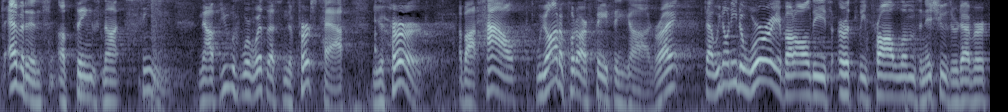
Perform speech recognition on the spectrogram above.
the evidence of things not seen. Now, if you were with us in the first half, you heard about how we ought to put our faith in God, right? That we don't need to worry about all these earthly problems and issues or whatever.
